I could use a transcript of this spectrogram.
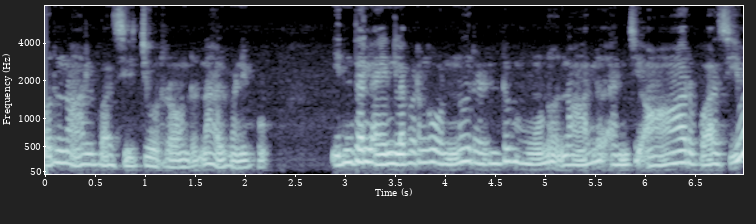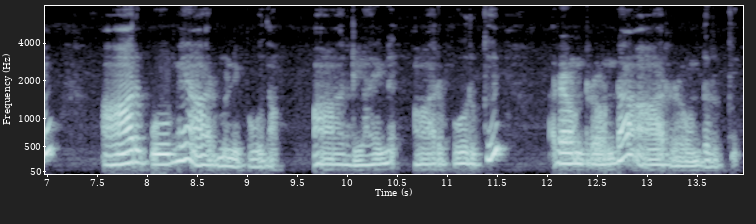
ஒரு நாலு பாசி வச்சு ஒரு ரவுண்டு நாலு மணி பூ இந்த லைனில் பாருங்கள் ஒன்று ரெண்டு மூணு நாலு அஞ்சு ஆறு பாசியும் ஆறு பூவுமே ஆறு மணி பூ தான். ஆறு லைனு ஆறு பூ இருக்குது ரவுண்ட் ரவுண்டாக ஆறு ரவுண்டு இருக்குது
